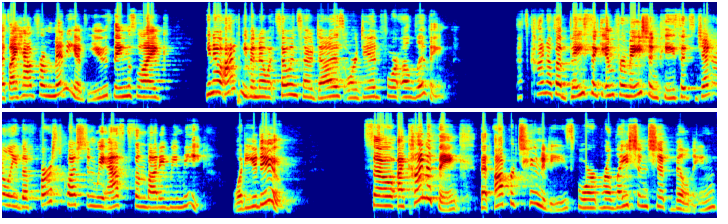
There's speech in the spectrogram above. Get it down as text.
as I have from many of you, things like, you know, I don't even know what so and so does or did for a living. That's kind of a basic information piece. It's generally the first question we ask somebody we meet What do you do? So I kind of think that opportunities for relationship building,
